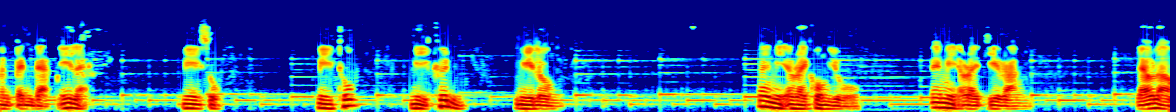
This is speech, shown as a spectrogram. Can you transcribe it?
มันเป็นแบบนี้แหละ มีสุข มีทุกข์ มีขึ้น มีลง ไม่มีอะไรคงอยู่ ไม่มีอะไรจีรัง แล้วเรา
